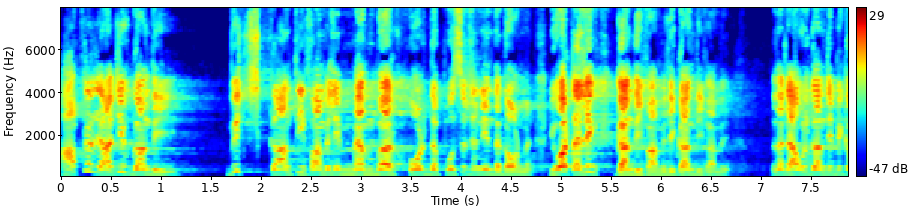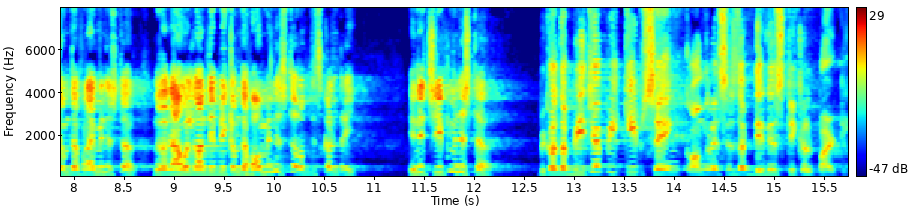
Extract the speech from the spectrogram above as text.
After Rajiv Gandhi, which Gandhi family member hold the position in the government? You are telling Gandhi family, Gandhi family. Whether Rahul Gandhi become the prime minister, whether Rahul Gandhi become the home minister of this country, any chief minister. Because the BJP keeps saying Congress is a dynastical party.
